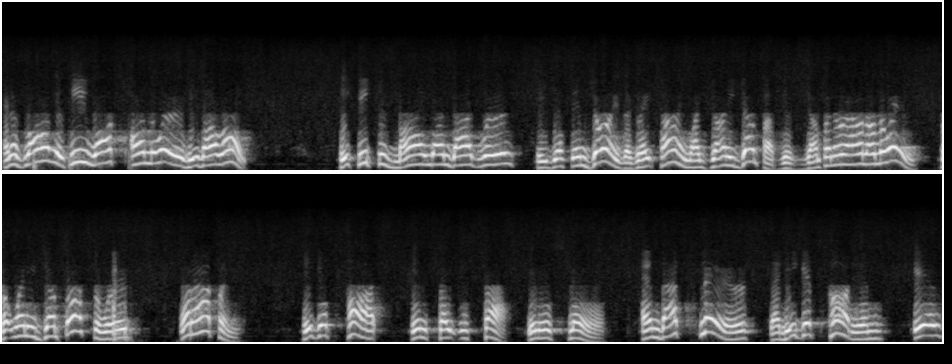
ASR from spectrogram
And as long as he walks on the Word, he's all right. He keeps his mind on God's Word. He just enjoys a great time like Johnny Jump Up, just jumping around on the word. But when he jumps off the word, what happens? He gets caught in Satan's trap, in his snare. And that snare that he gets caught in is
